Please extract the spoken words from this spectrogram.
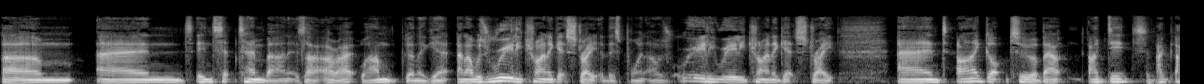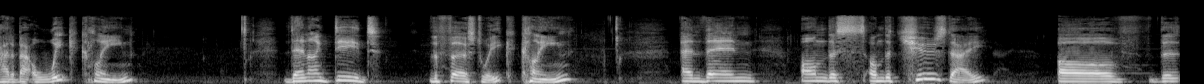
Um, and in September, and it's like, all right, well, I'm gonna get, and I was really trying to get straight at this point. I was really, really trying to get straight, and I got to about, I did, I, I had about a week clean. Then I did the first week clean, and then on the on the Tuesday, of the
